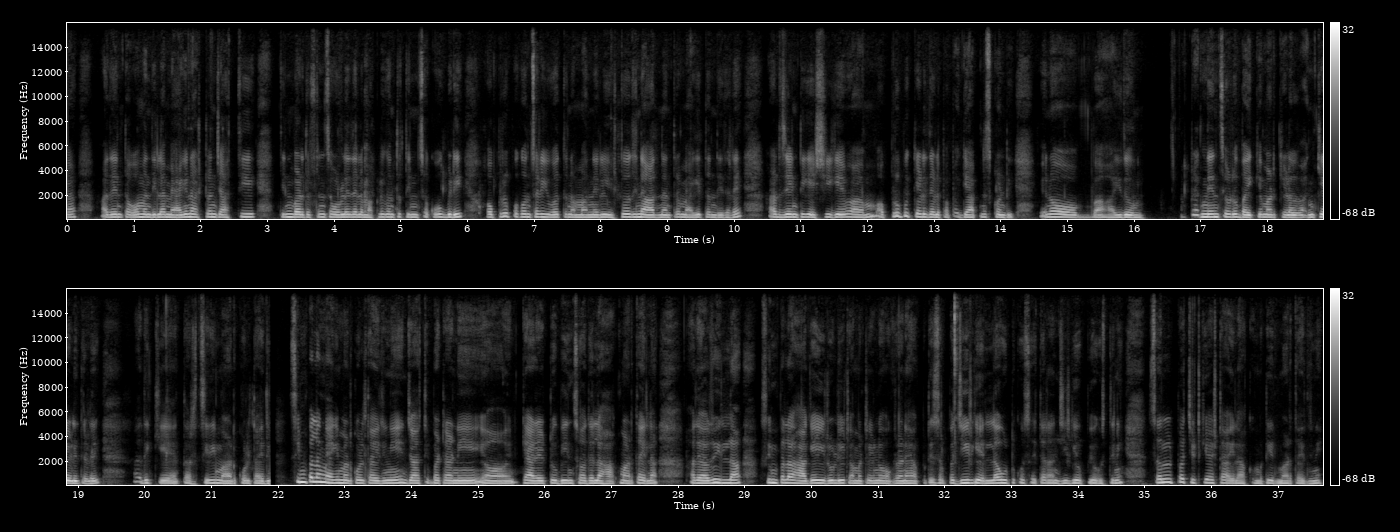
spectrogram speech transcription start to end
ಅದೇನು ತೊಗೊಂಬಂದಿಲ್ಲ. ಮ್ಯಾಗಿನ ಅಷ್ಟೊಂದು ಜಾಸ್ತಿ ತಿನ್ನಬಾರ್ದು ಫ್ರೆಂಡ್ಸ್ ಒಳ್ಳೆಯದಲ್ಲ ಮಕ್ಳಿಗಂತೂ ತಿನ್ಸೋಕೆ ಹೋಗ್ಬಿಡಿ. ಅಪರೂಪಕ್ಕೆ ಒಂದ್ಸರಿ ಇವತ್ತು ನಮ್ಮ ಮನೇಲಿ ಎಷ್ಟೋ ದಿನ ಆದ ನಂತರ ಮ್ಯಾಗಿ ತಂದಿದ್ದಾರೆ. ಅರ್ಜೆಂಟಿಗೆ ಯಶಿಗೆ ಅಪರೂಪಕ್ಕೆ ಕೇಳಿದ್ದಾಳೆ ಪಾಪ ಗ್ಯಾಪ್ನಿಸ್ಕೊಂಡು ಏನೋ ಬ, ಇದು ಪ್ರೆಗ್ನೆನ್ಸಿಯೋಡು ಬೈಕೆ ಮಾಡಿ ಕೇಳಲ್ವ ಹಂಗೆ ಕೇಳಿದ್ದಾಳೆ. ಅದಕ್ಕೆ ತರಿಸಿ ಮಾಡ್ಕೊಳ್ತಾ ಇದ್ದೀನಿ ಸಿಂಪಲಾಗಿ ಮ್ಯಾಗಿ ಮಾಡ್ಕೊಳ್ತಾ ಇದ್ದೀನಿ. ಜಾಸ್ತಿ ಬಟಾಣಿ ಕ್ಯಾರೆಟು, ಬೀನ್ಸು ಅದೆಲ್ಲ ಹಾಕಿ ಮಾಡ್ತಾ ಇಲ್ಲ. ಅದ್ಯಾವುದೂ ಇಲ್ಲ. ಸಿಂಪಲಾಗಿ ಹಾಗೆ ಈರುಳ್ಳಿ, ಟೊಮೆಟೊ ಹಣ್ಣು, ಒಗ್ಗರಣೆ ಹಾಕ್ಬಿಟ್ಟು ಸ್ವಲ್ಪ ಜೀರಿಗೆ ಎಲ್ಲ ಊಟಕ್ಕೂ ಸಹಿತ ನಾನು ಜೀರಿಗೆ ಉಪಯೋಗಿಸ್ತೀನಿ. ಸ್ವಲ್ಪ ಚಿಟಿಕೆ ಅಷ್ಟು ಆಯಿಲ್ ಹಾಕೊಂಬಿಟ್ಟು ಇದು ಮಾಡ್ತಾಯಿದ್ದೀನಿ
